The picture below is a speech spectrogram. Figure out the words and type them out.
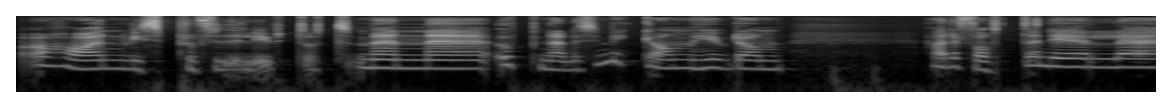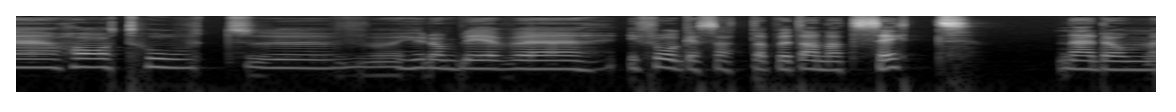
ha en viss profil utåt, men eh, öppnade sig mycket om hur de hade fått en del eh, hat, hot, eh, hur de blev eh, ifrågasatta på ett annat sätt när de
